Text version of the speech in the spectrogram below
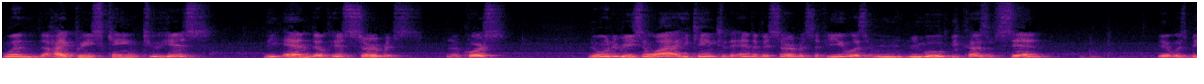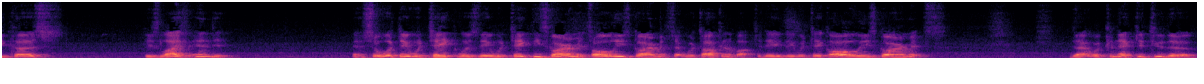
when the high priest came to his the end of his service, and of course the only reason why he came to the end of his service, if he wasn't removed because of sin, it was because his life ended. And so what they would take was they would take these garments, all these garments that we're talking about today, they would take all these garments that were connected to the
